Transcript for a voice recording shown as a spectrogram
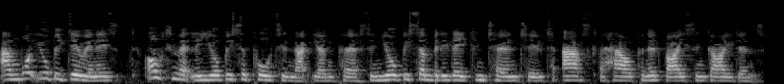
And what you'll be doing is ultimately you'll be supporting that young person. You'll be somebody they can turn to to ask for help and advice and guidance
